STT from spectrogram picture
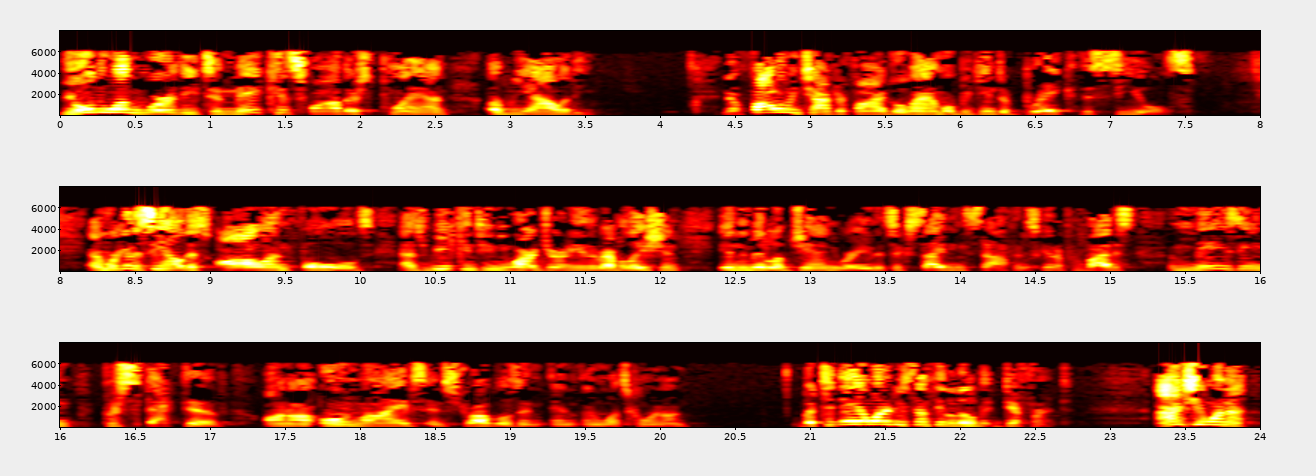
the only one worthy to make his Father's plan a reality. Now, following chapter 5, the Lamb will begin to break the seals. And we're going to see how this all unfolds as we continue our journey in the Revelation in the middle of January. And it's exciting stuff, and it's going to provide us amazing perspective on our own lives and struggles and, and, and what's going on. But today I want to do something a little bit different. I actually want to,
